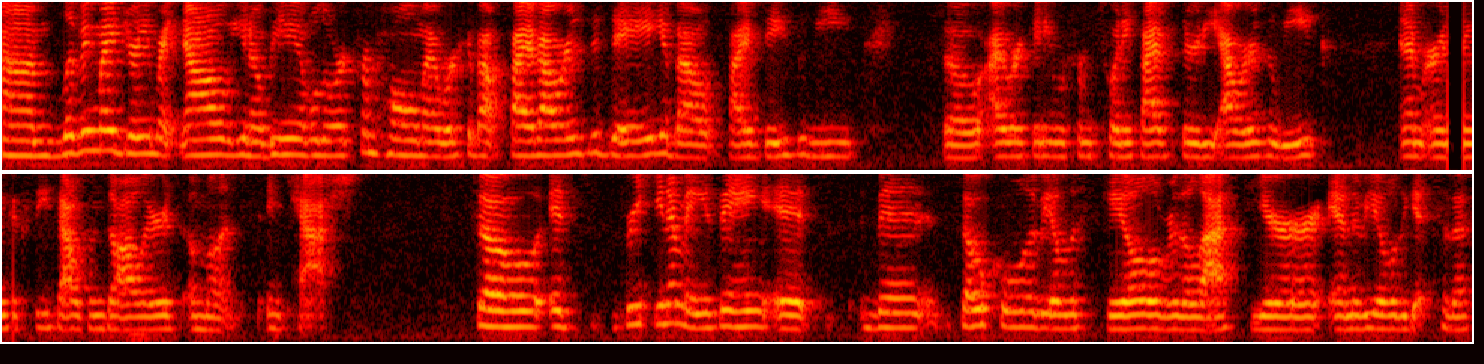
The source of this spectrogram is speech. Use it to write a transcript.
Um, living my dream right now, you know, being able to work from home. I work about five hours a day, about five days a week. So I work anywhere from 25, 30 hours a week, and I'm earning $60,000 a month in cash. So it's freaking amazing. It's been so cool to be able to scale over the last year and to be able to get to this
